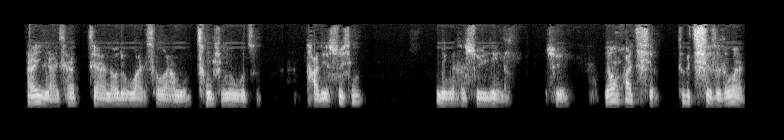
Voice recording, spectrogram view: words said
俺眼前见到的万事万物成形的物质，它的属性应该是属于阴的。属于阳化气，这个气是什么？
